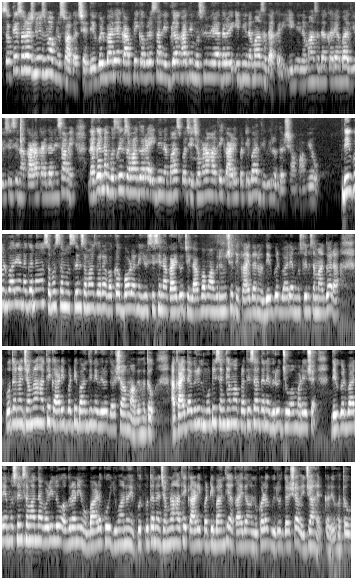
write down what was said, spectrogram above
સત્ય સ્વરાજ ન્યૂઝમાં આપનું સ્વાગત છે. દેવગઢ બારિયા કાપડી કબ્રસ્તાન ઈદગાહ ખાતે મુસ્લિમ બિરાદરોએ ઈદની નમાઝ અદા કરી. ઈદની નમાઝ અદા કર્યા બાદ યુસીસીના કાળા કાયદાની સામે નગરના મુસ્લિમ સમાજ દ્વારા ઈદની નમાઝ પછી જમણા હાથે કાળી પટ્ટી બાંધી વિરોધ દર્શાવવામાં આવ્યો. દેવગઢ બારિયા નગરના સમસ્ત મુસ્લિમ સમાજ દ્વારા વકફ બોર્ડ અને યુસીસીના કાયદો જે લાવવામાં આવી રહ્યો છે તે કાયદાનો દેવગઢ બારિયા મુસ્લિમ સમાજ દ્વારા પોતાના જમણા હાથે કાળી પટ્ટી બાંધીને વિરોધ દર્શાવવામાં આવ્યો હતો. આ કાયદા વિરુદ્ધ મોટી સંખ્યામાં પ્રતિસાદ અને વિરોધ જોવા મળ્યો છે. દેવગઢ બારિયા મુસ્લિમ સમાજના વડીલો, અગ્રણીઓ, બાળકો, યુવાનોએ પોતપોતાના જમણા હાથે કાળી પટ્ટી બાંધી આ કાયદાઓનો કડક વિરોધ દર્શાવી જાહેર કર્યો હતો.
